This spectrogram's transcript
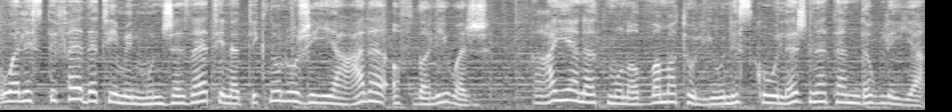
والاستفادة من منجزاتنا التكنولوجية على أفضل وجه. عينت منظمة اليونسكو لجنة دولية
